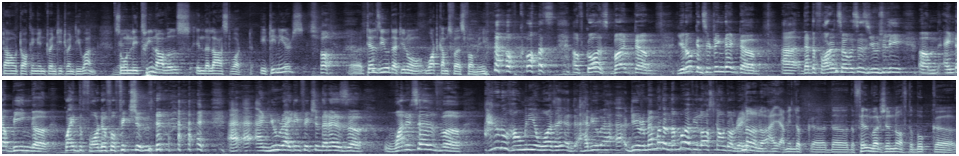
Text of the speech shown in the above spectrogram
now talking in 2021. So, only three novels in the last, what, 18 years? Sure. Uh, tells you that, you know, what comes first for me. of course, of course. But um, you know, considering that uh, uh, that the foreign services usually um, end up being uh, quite the fodder for fiction, and, and you writing fiction that has uh, won itself. Uh, I don't know how many awards. uh, Have you? Uh, do you remember the number? Have you lost count already? No, no, no. I, I mean, look, uh, the the film version of the book uh,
